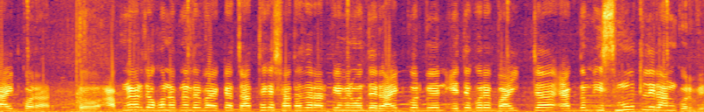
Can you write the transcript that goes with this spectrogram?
রাইড করার। তো আপনারা যখন আপনাদের বাইকটা চার থেকে সাত হাজার আরপিএমের মধ্যে রাইড করবেন, এতে করে বাইকটা একদম স্মুথলি রান করবে।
